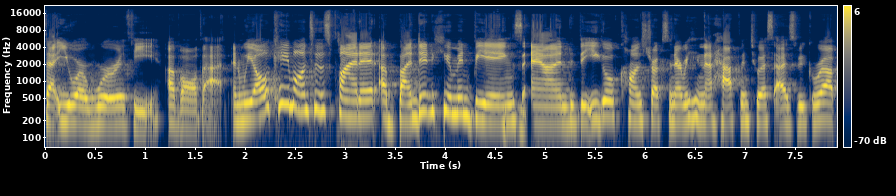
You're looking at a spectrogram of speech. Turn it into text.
that you are worthy of all that. And we all came onto this planet abundant human beings, mm-hmm. and the ego constructs and everything that happened to us as we grew up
